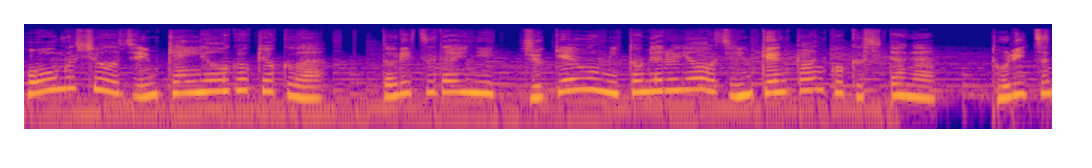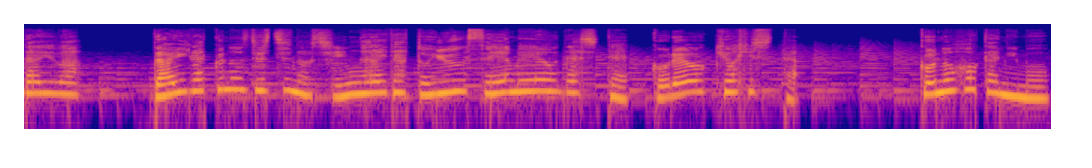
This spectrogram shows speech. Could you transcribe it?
法務省人権擁護局は都立大に受験を認めるよう人権勧告したが、都立大は大学の自治の侵害だという声明を出してこれを拒否した。この他にも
